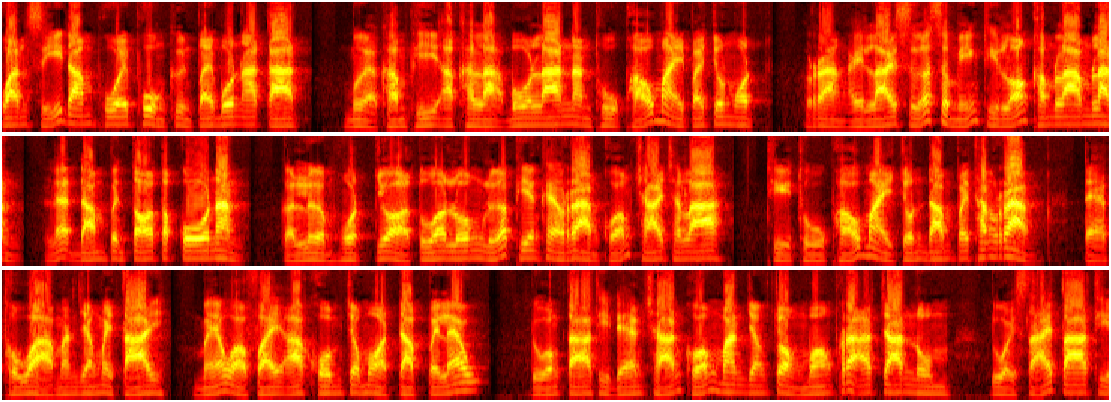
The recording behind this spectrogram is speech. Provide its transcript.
ควันสีดำพวยพุ่งขึ้นไปบนอากาศ เมื่อคัมภีอักขระโบราณนั่นถูกเผาไหม้ไปจนหมด ร่างไอ้ลายเสือสมิงที่ร้องคำรามลั่น และดำเป็นตอตะโกนั่น ก็เริ่มหดย่อตัวลงเหลือเพียงแค่ร่างของชายชราที่ถูกเผาไหม้จนดำไปทั้งร่าง แต่ทว่ามันยังไม่ตาย แม้ว่าไฟอาคมจะหมดดับไปแล้ว ดวงตาที่แดงฉานของมันยังจ้องมองพระอาจารย์นม ด้วยสายตาที่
